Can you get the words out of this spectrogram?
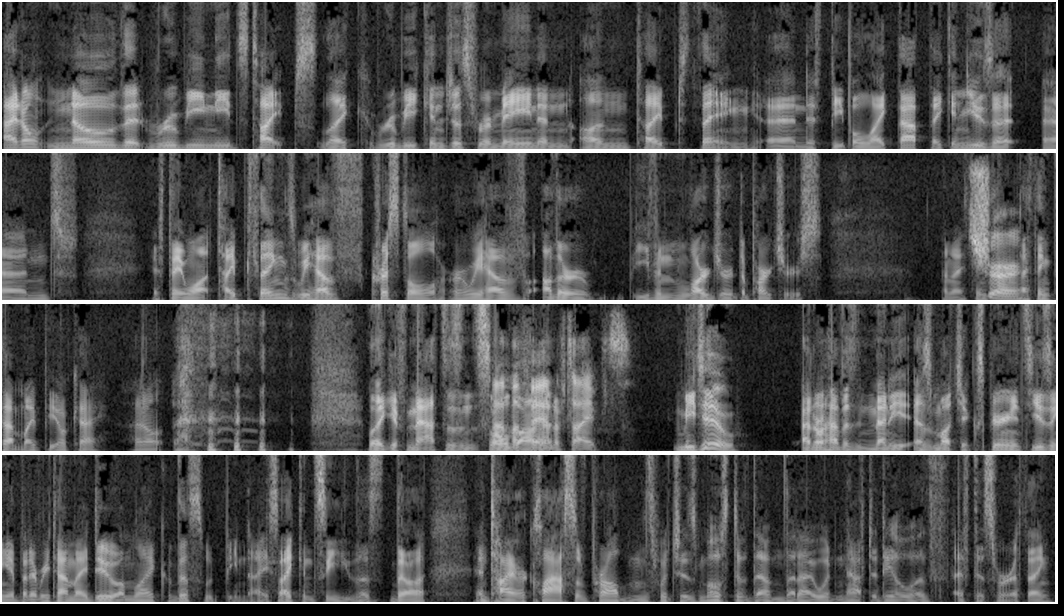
I don't know that Ruby needs types. Like, Ruby can just remain an untyped thing. And if people like that, they can use it. And if they want typed things, we have Crystal or we have other, even larger departures. And I think, sure. I think that might be okay. I don't. like, if Matz isn't sold I'm a fan it, of types. Me too. I don't have as many as much experience using it, but every time I do, I'm like, this would be nice. I can see the the entire class of problems, which is most of them that I wouldn't have to deal with if this were a thing.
